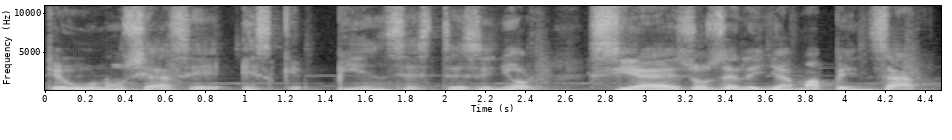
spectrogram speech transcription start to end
que uno se hace es qué piensa este señor, si a eso se le llama pensar.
